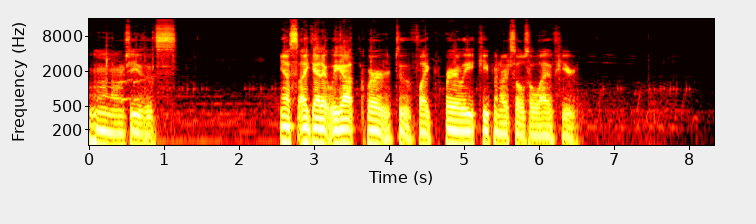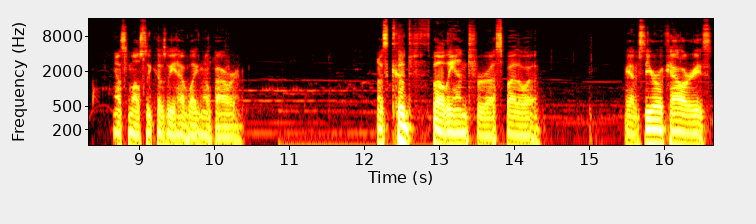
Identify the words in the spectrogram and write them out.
Oh, hmm, Jesus. Yes, I get it, we got, we're to, like, barely keeping ourselves alive here. That's mostly because we have, like, no power. This could spell the end for us, by the way. We have zero calories.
